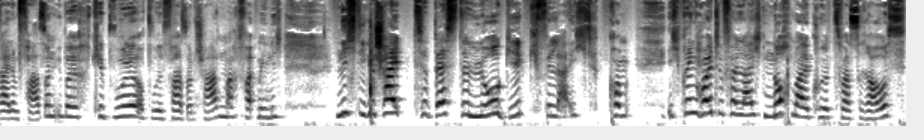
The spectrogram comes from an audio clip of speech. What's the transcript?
reinem Fasern überkippt wurde, obwohl Fasern Schaden macht, fragt mich nicht. Nicht die gescheite beste Logik. Vielleicht komm, ich bringe heute vielleicht noch mal kurz was raus.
